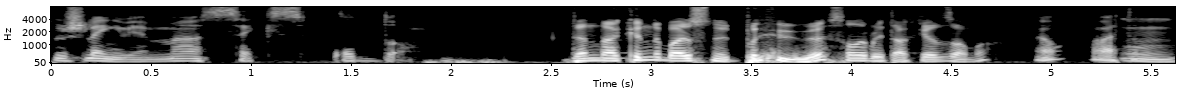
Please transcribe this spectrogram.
Så slenger vi med 6 Odd, da. Den der kunne du bare snudd på huet, så hadde det blitt akkurat det samme. Ja, jeg vet det. Mm.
